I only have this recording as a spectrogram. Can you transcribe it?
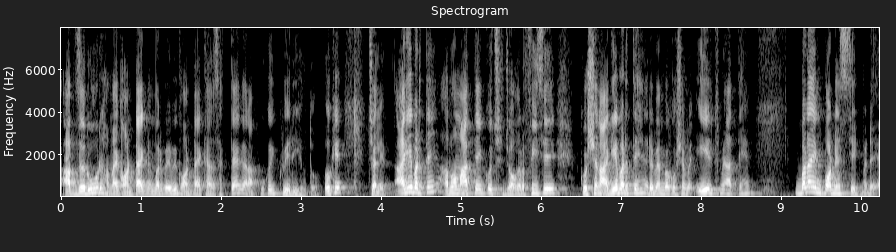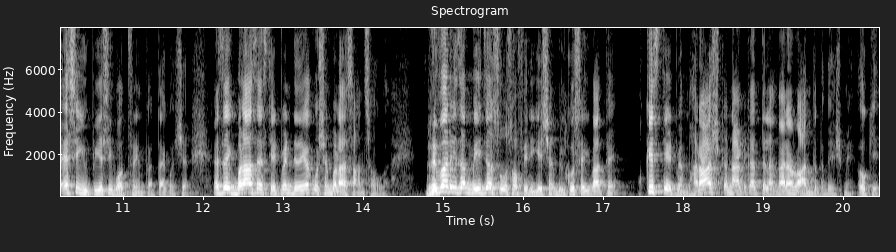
आप ज़रूर हमारे कॉन्टैक्ट नंबर पर भी कॉन्टैक्ट कर सकते हैं, अगर आपको कोई क्वेरी हो तो। ओके चले आगे बढ़ते हैं। अब हम आते हैं कुछ जोग्राफी से। क्वेश्चन आगे बढ़ते हैं। रिमेंबर क्वेश्चन एट्थ में आते हैं। बड़ा इंपॉर्टेंट स्टेटमेंट है। ऐसे यूपीएससी बहुत फ्रेम करता है क्वेश्चन ऐसे एक बड़ा सा स्टेटमेंट दे देगा क्वेश्चन बड़ा आसान सा होगा। River is a major source of irrigation बिल्कुल सही बात है। किस स्टेट में? महाराष्ट्र, कर्नाटका, तेलंगाना और आंध्र प्रदेश में। ओके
